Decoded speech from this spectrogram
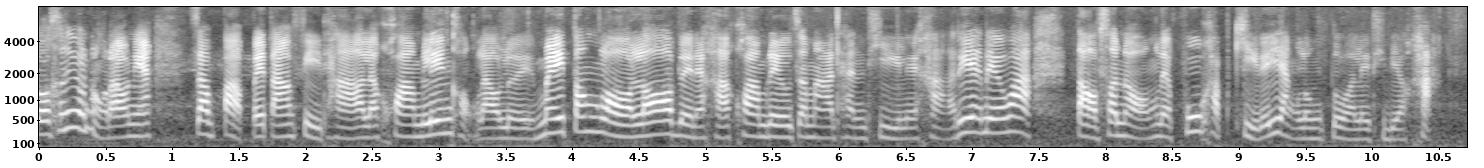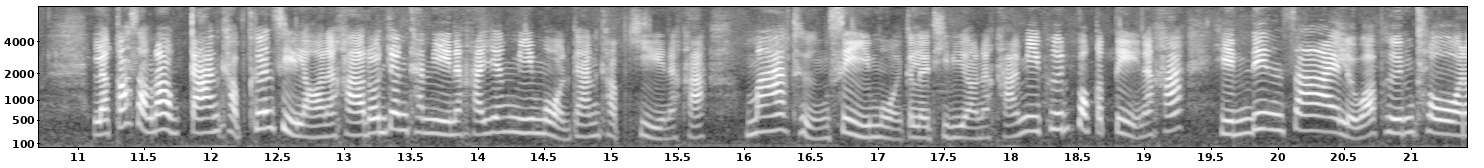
ตัวเครื่องยนต์ของเราเนี่ยจะปรับไปตามฝีเท้าและความเร่งของเราเลย ไม่ต้องรอรอบเลยนะคะ ความเร็วจะมาทันทีเลยค่ะ เรียกได้ว่าตอบสนองและผู้ขับขี่ได้อย่างลงตัวเลยทีเดียวค่ะแล้วก็สำหรับการขับเคลื่อน4ล้อนะคะ รถยนต์คันนี้นะคะ ยังมีโหมดการขับขี่นะคะ มากถึง 4 โหมดกันเลยทีเดียวนะคะ มีพื้นปกตินะคะ หินดินทรายหรือว่าพื้นโคลน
